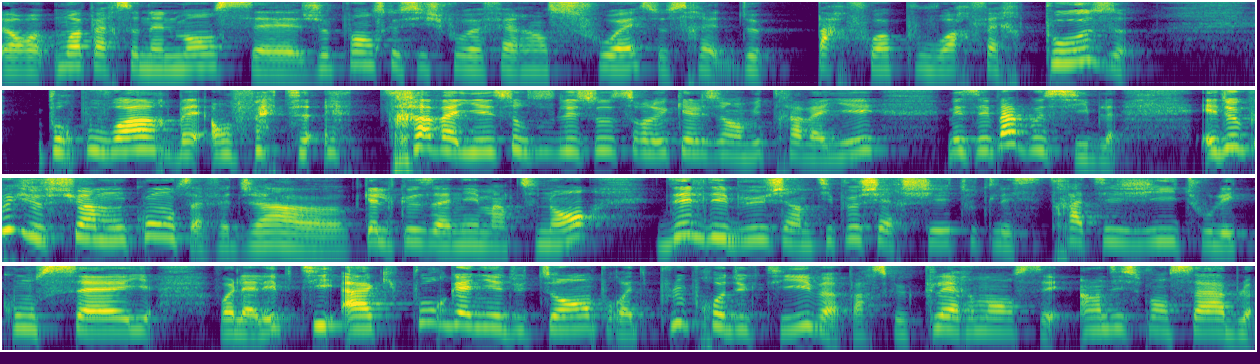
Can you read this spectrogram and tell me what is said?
Alors moi personnellement, c'est, je pense que si je pouvais faire un souhait, ce serait de parfois pouvoir faire pause pour pouvoir, ben, en fait, travailler sur toutes les choses sur lesquelles j'ai envie de travailler, mais c'est pas possible. Et depuis que je suis à mon compte, ça fait déjà euh, quelques années maintenant, dès le début, j'ai un petit peu cherché toutes les stratégies, tous les conseils, voilà, les petits hacks pour gagner du temps, pour être plus productive, parce que clairement, c'est indispensable,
